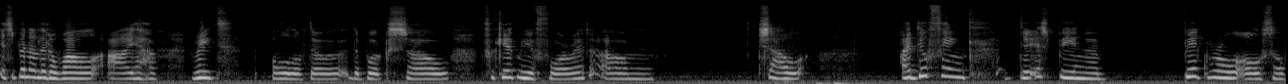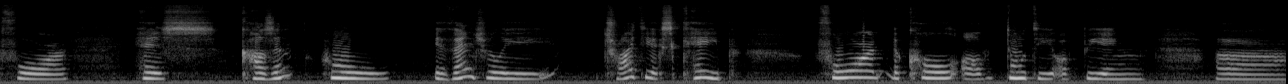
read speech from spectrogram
it's been a little while. I have read all of the the books, so forgive me for it. Um, so I do think there is being a big role also for his cousin who eventually tried to escape for the call of duty of being uh,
